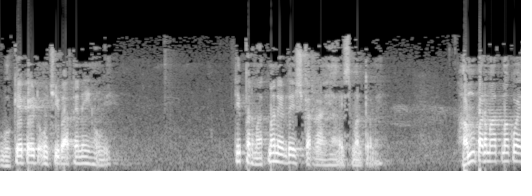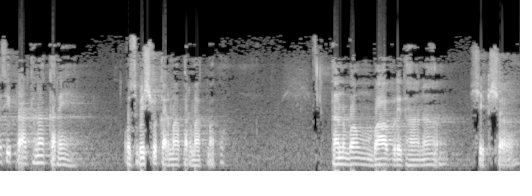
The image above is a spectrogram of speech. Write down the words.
भूखे पेट ऊँची बातें नहीं होंगी। ये परमात्मा निर्देश कर रहा है यहाँ इस मंत्र में। हम परमात्मा को ऐसी प्रार्थना करें, उस विश्वकर्मा परमात्मा को। तनवम वावृधान शिक्षा।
